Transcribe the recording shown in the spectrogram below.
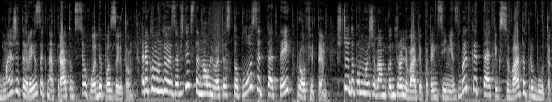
обмежити ризик на втрату всього депозиту. Рекомендую завжди встановлювати стоп-лоси та тейк-профіти, що допоможе вам контролювати потенційні збитки та фіксувати прибуток.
